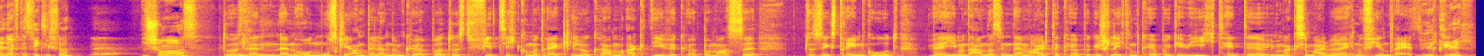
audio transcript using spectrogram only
Ja, läuft das wirklich schon? Ja, ja. Wie schauen wir aus? Du hast einen, einen hohen Muskelanteil an deinem Körper. Du hast 40,3 Kilogramm aktive Körpermasse. Das ist extrem gut, weil jemand anders in deinem Alter, Körpergeschlecht und Körpergewicht hätte im Maximalbereich nur 34. Wirklich?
